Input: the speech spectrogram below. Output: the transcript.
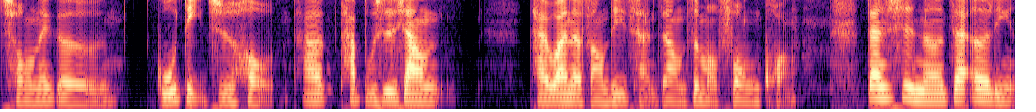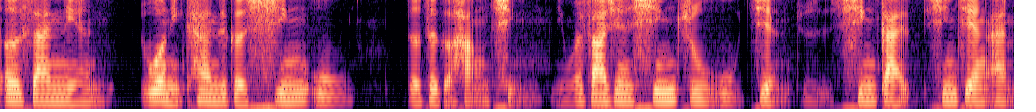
从那个谷底之后，它它不是像台湾的房地产这样这么疯狂。但是呢，在二零二三年，如果你看这个新屋的这个行情，你会发现新筑物件就是新盖新建案，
